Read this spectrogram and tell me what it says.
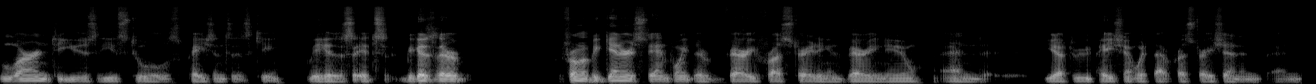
learn to use these tools, patience is key because it's because they're from a beginner's standpoint, they're very frustrating and very new, and you have to be patient with that frustration and and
